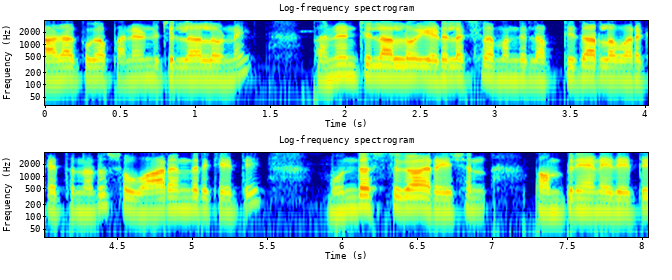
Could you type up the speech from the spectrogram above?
దాదాపుగా పన్నెండు జిల్లాల్లో ఉన్నాయి. పన్నెండు జిల్లాల్లో ఏడు లక్షల మంది లబ్ధిదారుల వరకు అయితే ఉన్నారు సో వారందరికైతే ముందస్తుగా రేషన్ పంపిణీ అనేది అయితే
